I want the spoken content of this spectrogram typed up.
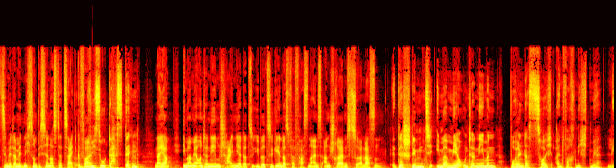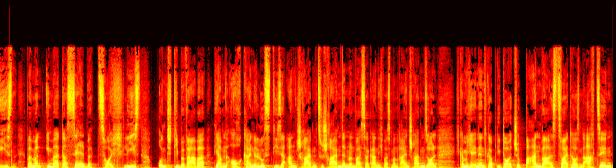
sind wir damit nicht so ein bisschen aus der Zeit gefallen? Wieso das denn? Naja, immer mehr Unternehmen scheinen ja dazu überzugehen, das Verfassen eines Anschreibens zu erlassen. Das stimmt, immer mehr Unternehmen wollen das Zeug einfach nicht mehr lesen, weil man immer dasselbe Zeug liest und die Bewerber, die haben auch keine Lust, diese Anschreiben zu schreiben, denn man weiß ja gar nicht, was man reinschreiben soll. Ich kann mich erinnern, ich glaube, die Deutsche Bahn war es 2018,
